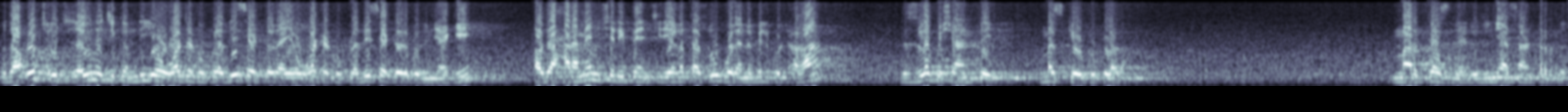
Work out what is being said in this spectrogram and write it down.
نو دا اوچ اوچ ځایونه چې کوم دي یو غټه ټوکړه دي سیټ ته یو غټه ټوکړه دي سیټ ته په دنیا کې او د حرمین شریفین چې هغه تاسو ګورئ نو بالکل هغه د زړه په شان دی مسکه او ټوکړه ده مرکز دی د دنیا سنټر دی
